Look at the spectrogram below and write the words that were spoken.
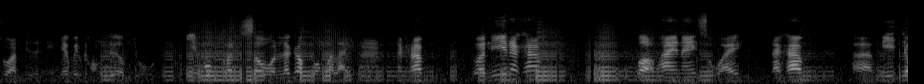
ส่วนอื่นเนี่ยยังเป็นของเดิมอยู่ มีพวกคอนโซลแล้วก็พวงมาลัยมานะครับ ตัวนี้นะครับเบาะภายในสวยนะครับมีจ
